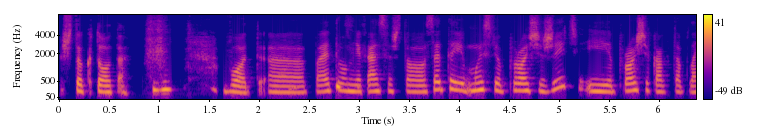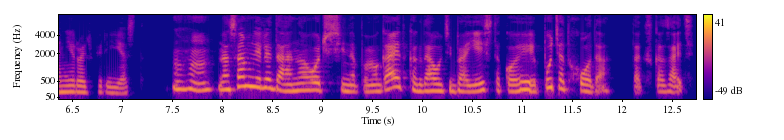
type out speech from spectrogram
что кто-то. вот, э, поэтому мне кажется, что с этой мыслью проще жить и проще как-то планировать переезд. Угу. На самом деле, да, она очень сильно помогает, когда у тебя есть такой путь отхода, так сказать.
